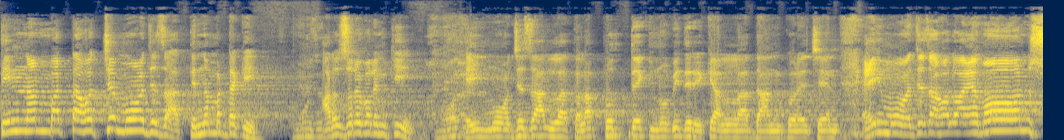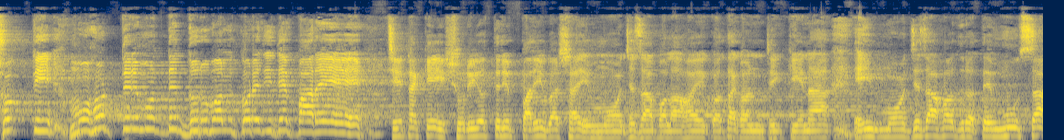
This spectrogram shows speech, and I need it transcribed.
তিন নাম্বারটা হচ্ছে মজেজা। তিন নাম্বারটা কি? আরও জোরে বলেন কি? এই মজেজা আল্লাহ তালা প্রত্যেক নবীদেরকে আল্লাহ দান করেছেন। এই মজেজা হলো এমন শক্তি মুহূর্তের মধ্যে দুর্বল করে দিতে পারে যেটাকে শরীয়তের পারিভাষায় মজেজা বলা হয়। কথা কন ঠিক কিনা? এই মজেজা হজরতে মুসা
